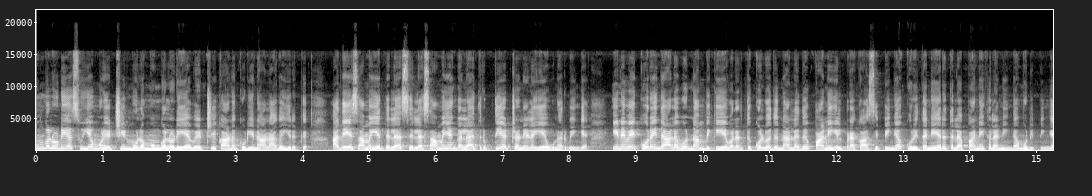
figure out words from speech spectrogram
உங்களுடைய சுய முயற்சியின் மூலம் உங்களுடைய வெற்றி காணக்கூடிய நாளாக இருக்குது அதே சமயத்தில் சில சமயங்களில் திருப்தியற்ற நிலையை உணர்வீங்க. எனவே குறைந்த அளவு நம்பிக்கையை வளர்த்து கொள்வது நல்லது. பணியில் பிரகாசிப்பீங்க. குறித்த நேரத்தில் பணிகளை நீங்கள் முடிப்பீங்க.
